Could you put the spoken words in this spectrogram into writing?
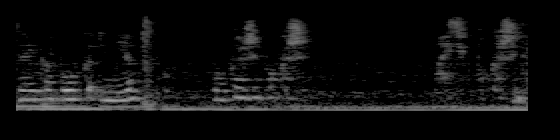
Зайка, пока... Ні. Покажи, покажи. Масик, покажи де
